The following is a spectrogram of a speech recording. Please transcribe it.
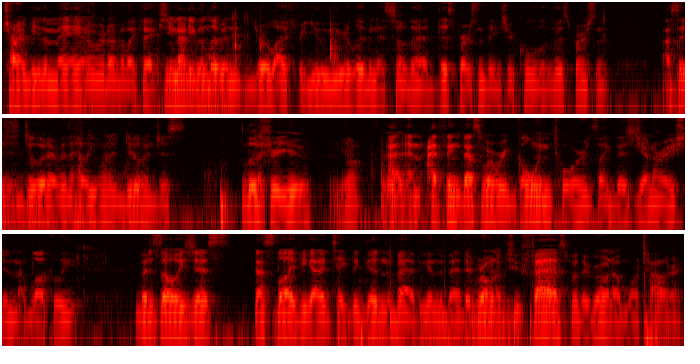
try and be the man or whatever like that because you're not even living your life for you. You're living it so that this person thinks you're cool or this person. I said just do whatever the hell you want to do and just live for you. yeah. Yeah. I, and I think that's where we're going towards, like this generation. Luckily, but it's always just that's life. You got to take the good and the bad. The good and the bad. They're growing up too fast, but they're growing up more tolerant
